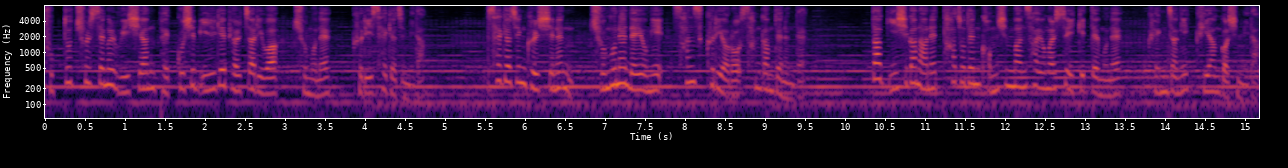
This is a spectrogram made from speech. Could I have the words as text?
북두 출생을 위시한 191개 별자리와 주문에 글이 새겨집니다. 새겨진 글씨는 주문의 내용이 산스크리어로 상감되는데 딱 이 시간 안에 타조된 검신만 사용할 수 있기 때문에 굉장히 귀한 것입니다.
